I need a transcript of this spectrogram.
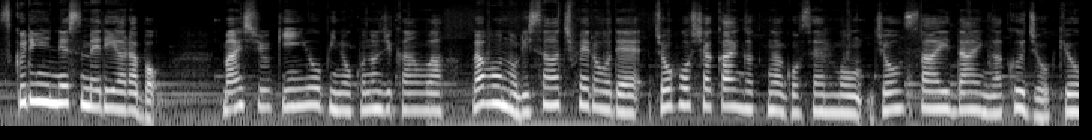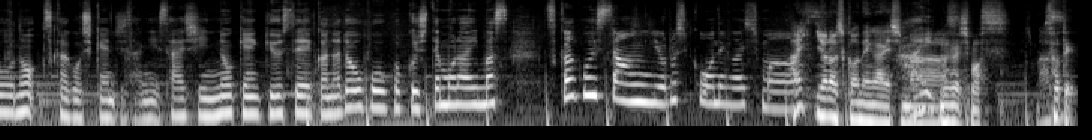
Screenless Media Lab。毎週金曜日のこの時間はラボのリサーチフェローで情報社会学がご専門城西大学助教の塚越健司さんに最新の研究成果などを報告してもらいます。塚越さんよろしくお願いします。はい、よろしくお願いします。お願いしますます。さて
